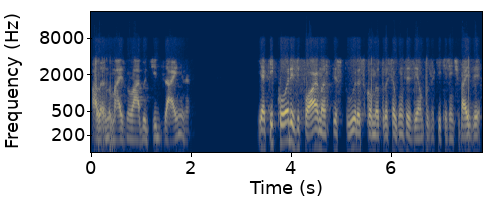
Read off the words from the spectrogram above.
falando mais no lado de design, né? E aqui cores e formas, texturas, como eu trouxe alguns exemplos aqui que a gente vai ver.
